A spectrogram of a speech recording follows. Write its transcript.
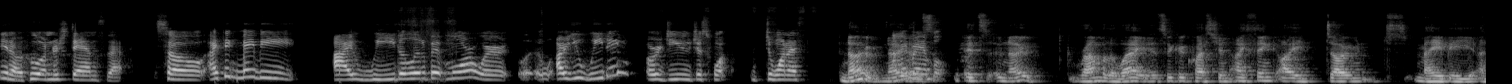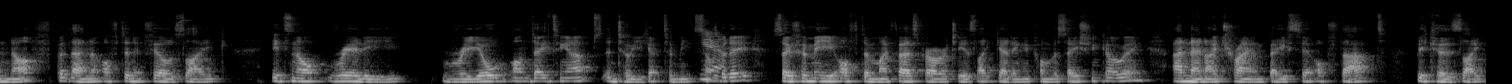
you know, who understands that. So I think maybe I weed a little bit more. Where are you weeding, or do you just want do you want to? No, no, I ramble. It's no ramble away. It's a good question. I think I don't maybe enough, but then often it feels like it's not really real on dating apps until you get to meet somebody. Yeah. So for me, often my first priority is like getting a conversation going, and then I try and base it off that because like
